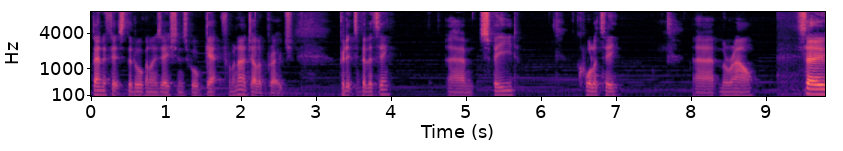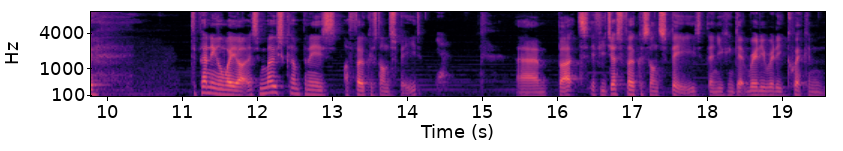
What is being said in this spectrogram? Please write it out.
benefits that organisations will get from an agile approach, predictability, um, speed, quality, uh, morale. So depending on where you are, so most companies are focused on speed. Yeah. Um, but if you just focus on speed, then you can get really, really quick and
